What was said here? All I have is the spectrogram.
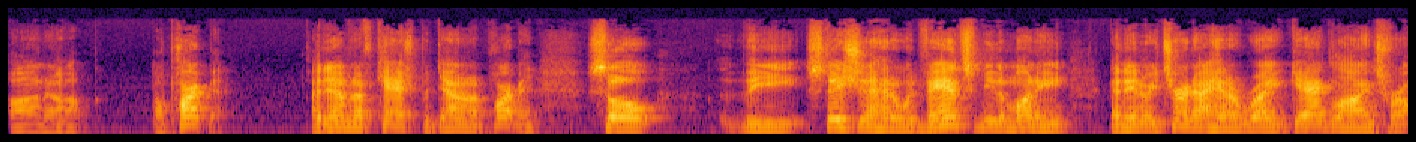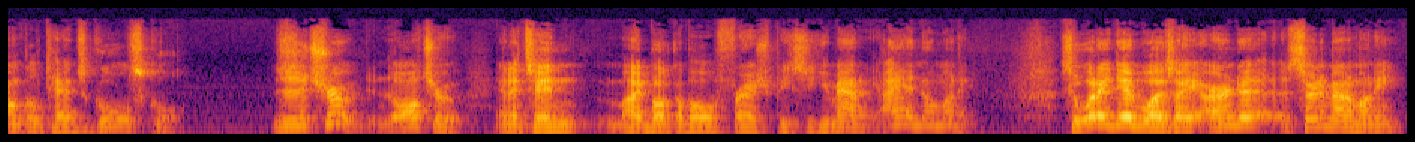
on a apartment. I didn't have enough cash to put down an apartment. So the station had to advance me the money, and in return, I had to write gag lines for Uncle Ted's Ghoul School. This is true, all true. And it's in my book, A Fresh Piece of Humanity. I had no money. So what I did was I earned a certain amount of money,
